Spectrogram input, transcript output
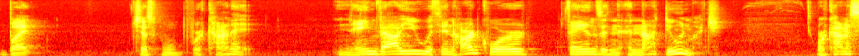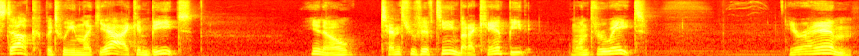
but just were kind of name value within hardcore fans and, and not doing much. We're kind of stuck between like, yeah, I can beat you know, 10 through 15, but I can't beat 1 through 8. Here I am.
